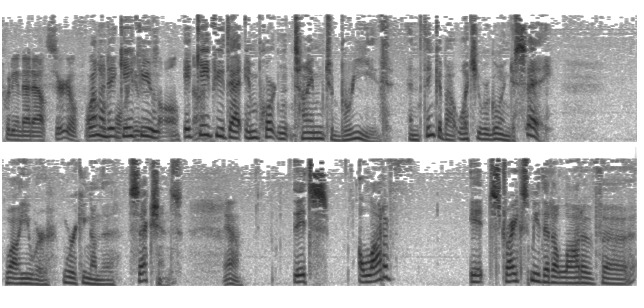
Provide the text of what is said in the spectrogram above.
putting that out serial form. Well, and it gave it you, it done. gave you that important time to breathe and think about what you were going to say while you were working on the sections. Yeah. It's a lot of it strikes me that a lot of uh,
